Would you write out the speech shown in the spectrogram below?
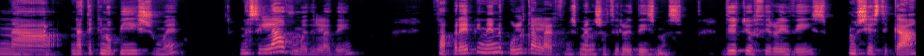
να, να τεκνοποιήσουμε, να συλλάβουμε δηλαδή, θα πρέπει να είναι πολύ καλά αριθμισμένος ο θηροειδής μας. Διότι ο θηροειδής ουσιαστικά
